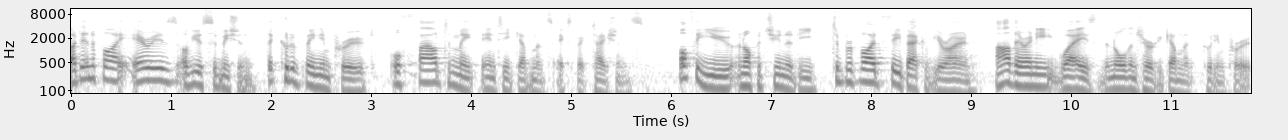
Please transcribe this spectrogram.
Identify areas of your submission that could have been improved or failed to meet the NT Government's expectations. Offer you an opportunity to provide feedback of your own. Are there any ways the Northern Territory Government could improve?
